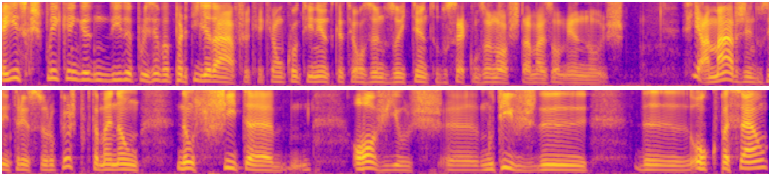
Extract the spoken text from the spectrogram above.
É isso que explica, em grande medida, por exemplo, a partilha da África, que é um continente que até aos anos 80 do século XIX está mais ou menos enfim, à margem dos interesses europeus, porque também não, não suscita óbvios eh, motivos de, de ocupação,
